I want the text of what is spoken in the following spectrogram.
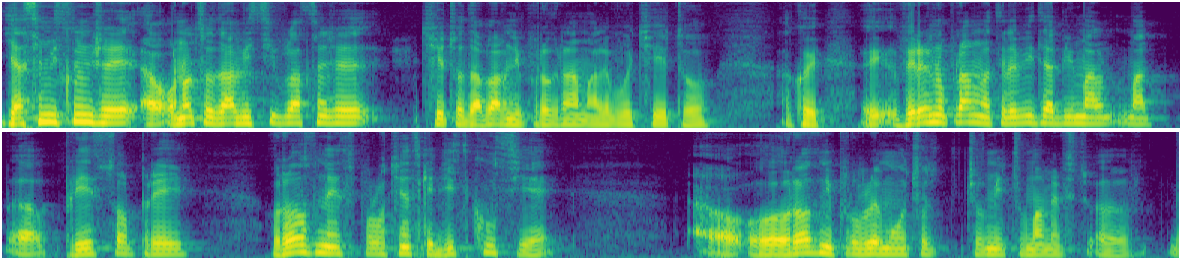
Ja si myslím, že ono to závisí vlastne, že či je to zabavný program, alebo či je to... Ako je, e, verejnoprávna televízia by mal mať e, priestor pre rôzne spoločenské diskusie o, o rôznych problémov, čo, čo my tu máme v, v,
